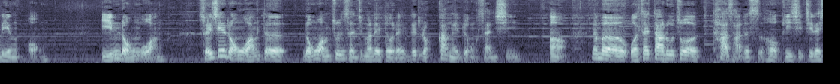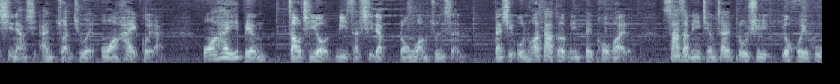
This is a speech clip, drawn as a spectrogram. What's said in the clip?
龙王、迎龙王，所以这龙王的龙王尊神就嘛在得嘞，在鹿港的龙山寺啊。那么我在大陆做踏查的时候，其实这个信仰是按泉州的湾海过来，湾海那边早期有二十四粒龙王尊神，但是文化大革命被破坏了，三十年前才陆续又恢复。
